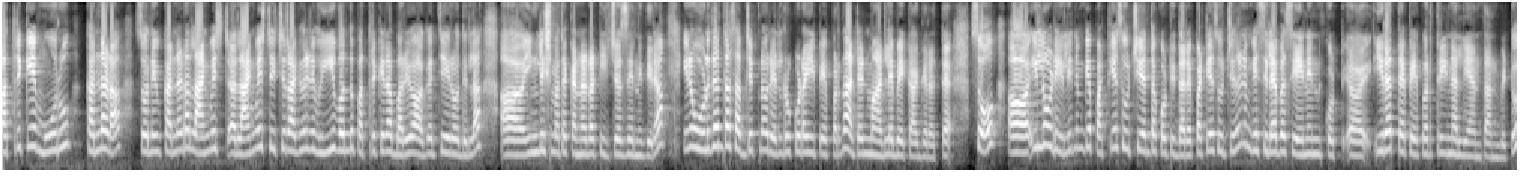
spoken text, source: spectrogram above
ಪತ್ರಿಕೆ ಮೂರು, ಕನ್ನಡ. ಸೊ ನೀವು ಕನ್ನಡ ಲ್ಯಾಂಗ್ವೇಜ್ ಲ್ಯಾಂಗ್ವೇಜ್ ಟೀಚರ್ ಆಗಿದ್ರೆ ನೀವು ಈ ಒಂದು ಪತ್ರಿಕೆನ ಬರೆಯೋ ಅಗತ್ಯ ಇರೋದಿಲ್ಲ. ಇಂಗ್ಲೀಷ್ ಮತ್ತು ಕನ್ನಡ ಟೀಚರ್ಸ್ ಏನಿದ್ದೀರಾ, ಇನ್ನು ಉಳಿದಂಥ ಸಬ್ಜೆಕ್ಟ್ನವ್ರು ಎಲ್ಲರೂ ಕೂಡ ಈ ಪೇಪರ್ನ ಅಟೆಂಡ್ ಮಾಡಲೇಬೇಕಾಗಿರುತ್ತೆ. ಸೊ ಇಲ್ಲಿ ನೋಡಿ, ಇಲ್ಲಿ ನಿಮಗೆ ಪಠ್ಯಸೂಚಿ ಅಂತ ಕೊಟ್ಟಿದ್ದಾರೆ. ಪಠ್ಯಸೂಚಿ ಅಂದರೆ ನಿಮಗೆ ಸಿಲೆಬಸ್ ಏನೇನು ಕೊಟ್ಟು ಇರುತ್ತೆ ಪೇಪರ್ ತ್ರೀನಲ್ಲಿ ಅಂತ ಅಂದ್ಬಿಟ್ಟು.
